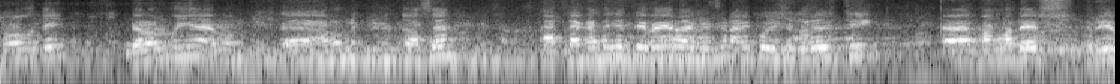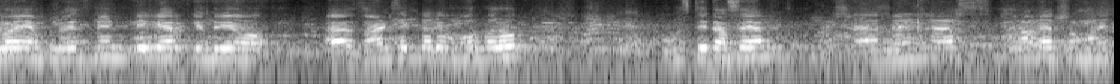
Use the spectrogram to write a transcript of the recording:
সভাপতি বেলাল ভুঁইয়া এবং আরও নেতৃবৃন্দ আছেন। আর ঢাকা থেকে যে ভাইয়েরা এসেছেন, আমি পরিচয় করে দিচ্ছি বাংলাদেশ রেলওয়ে এমপ্লয়েজমেন্ট লীগের কেন্দ্রীয় জয়েন্ট সেক্রেটারি ওমর ফারুক উপস্থিত আছেন মেরিনার্স ফোরামের সম্মানিত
